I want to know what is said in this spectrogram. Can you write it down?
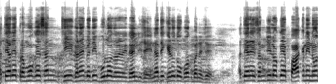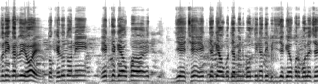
અત્યારે પ્રમોગેશનથી ઘણી બધી ભૂલો રહેલી છે. એનાથી ખેડૂતો ભોગ બને છે. અત્યારે સમજી લો કે પાકની નોંધણી કરવી હોય તો ખેડૂતોની એક જગ્યા ઉપર જે છે, એક જગ્યા ઉપર જમીન બોલતી નથી, બીજી જગ્યા ઉપર બોલે છે.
